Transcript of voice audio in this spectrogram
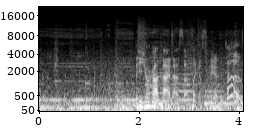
ocean. The Yorha 9S sounds like a sedan. It does!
